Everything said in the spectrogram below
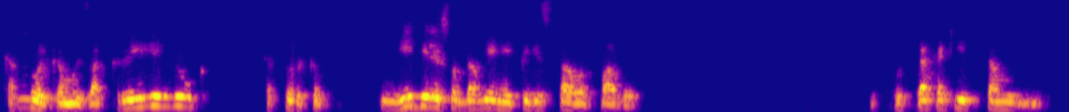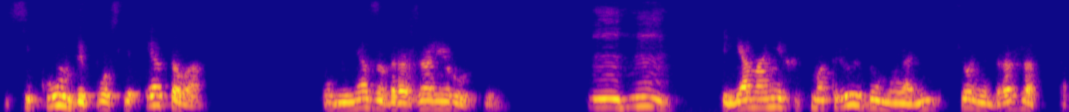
Как угу. только мы закрыли люк, как только видели, что давление перестало падать, спустя какие-то там секунды после этого у меня задрожали руки. Угу. И я на них смотрю и думаю, они что не дрожат-то?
